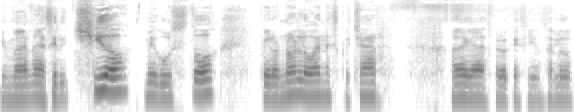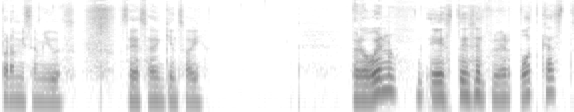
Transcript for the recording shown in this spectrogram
y me van a decir, chido, me gustó, pero no lo van a escuchar. Espero que sí, un saludo para mis amigos. Ustedes saben quién soy. Pero bueno, este es el primer podcast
